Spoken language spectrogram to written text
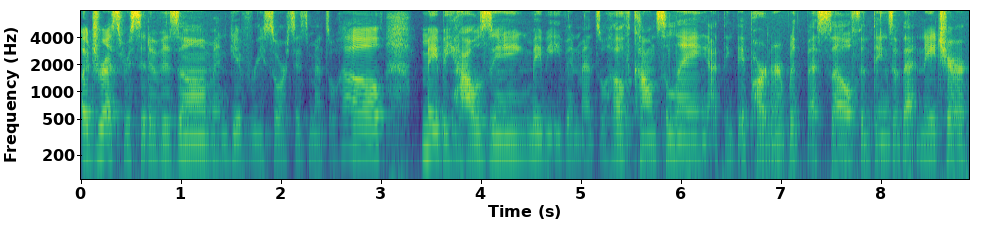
address recidivism and give resources, mental health, maybe housing, maybe even mental health counseling. I think they partnered with BestSelf and things of that nature.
